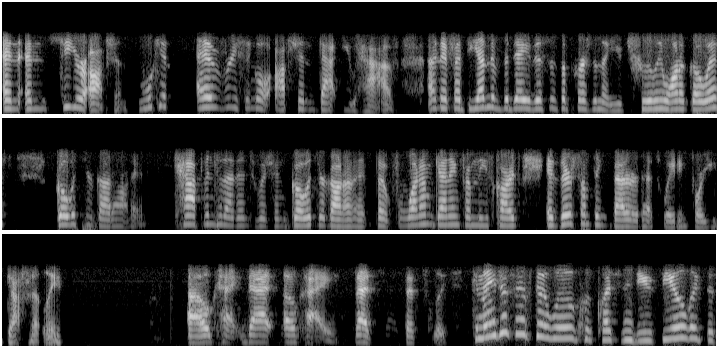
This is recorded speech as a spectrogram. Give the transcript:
and and see your options. Look at every single option that you have, and if at the end of the day this is the person that you truly want to go with, go with your gut on it. Tap into that intuition. Go with your gut on it. But what I'm getting from these cards, is there something better that's waiting for you? Definitely. Okay, that okay. That's that's good. Can I just ask a little quick question? Do you feel like this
